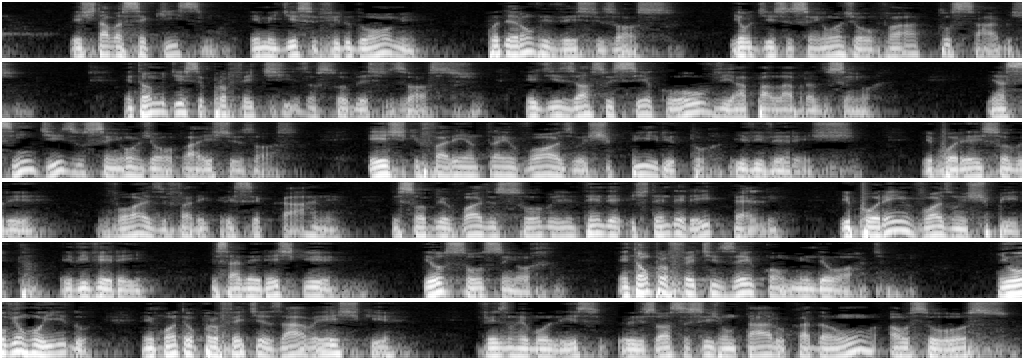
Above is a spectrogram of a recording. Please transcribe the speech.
Estava sequíssimo, e me disse, filho do homem, poderão viver estes ossos? E eu disse, Senhor Jeová, tu sabes. Então me disse, profetiza sobre estes ossos. E diz, ossos secos, ouve a palavra do Senhor. E assim diz o Senhor Jeová a estes ossos. Eis que farei entrar em vós o Espírito e vivereis. E porei sobre vós e farei crescer carne, e sobre vós e sobre estenderei pele. E porei em vós um espírito, e viverei, e sabereis que eu sou o Senhor. Então profetizei como me deu ordem. E houve um ruído, enquanto eu profetizava, eis que fez um reboliço, os ossos se juntaram, cada um ao seu osso.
